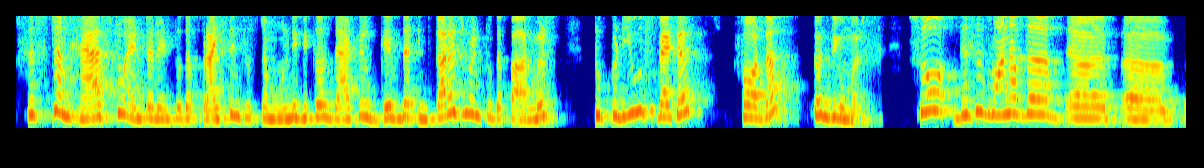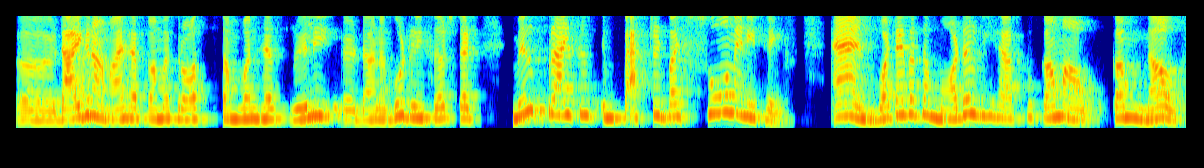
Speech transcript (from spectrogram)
system has to enter into the pricing system only because that will give the encouragement to the farmers to produce better for the consumers so this is one of the uh, uh, uh, diagram I have come across. Someone has really uh, done a good research that milk price is impacted by so many things and whatever the model we have to come out come now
